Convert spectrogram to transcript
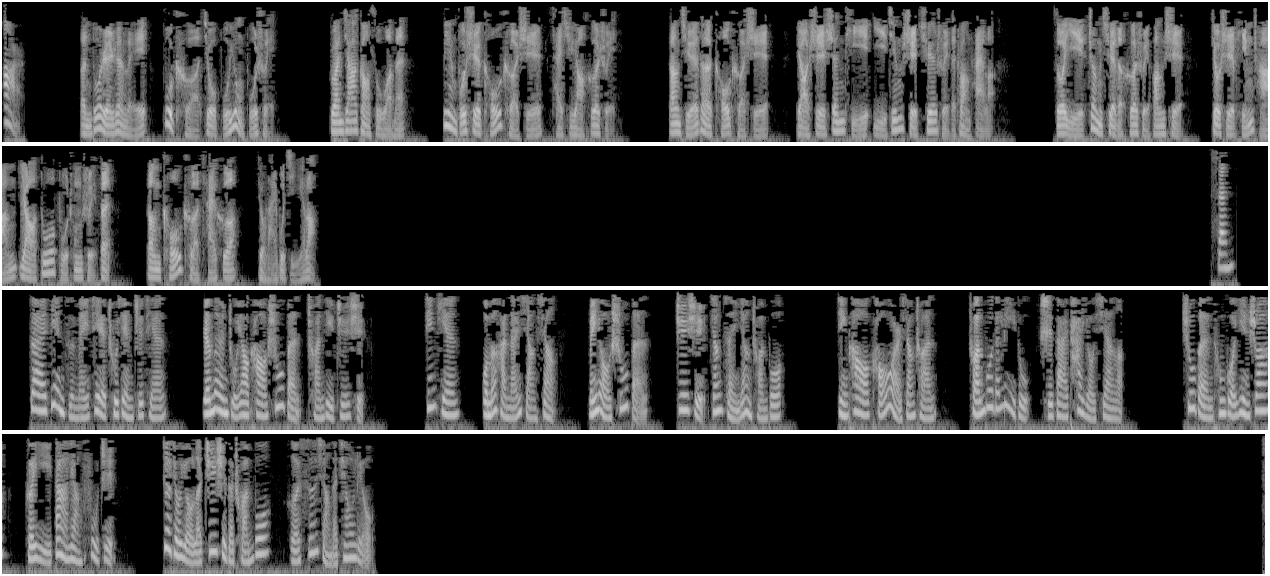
二，很多人认为不渴就不用补水。专家告诉我们，并不是口渴时才需要喝水。当觉得口渴时，表示身体已经是缺水的状态了。所以，正确的喝水方式就是平常要多补充水分，等口渴才喝就来不及了。三，在电子媒介出现之前，人们主要靠书本传递知识。今天我们很难想象，没有书本，知识将怎样传播。仅靠口耳相传，传播的力度实在太有限了。书本通过印刷可以大量复制，这就有了知识的传播和思想的交流。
